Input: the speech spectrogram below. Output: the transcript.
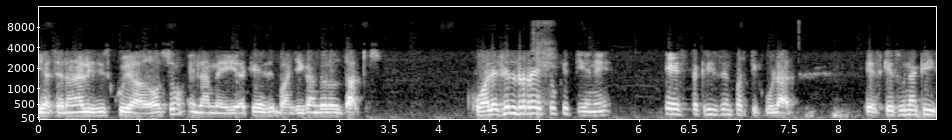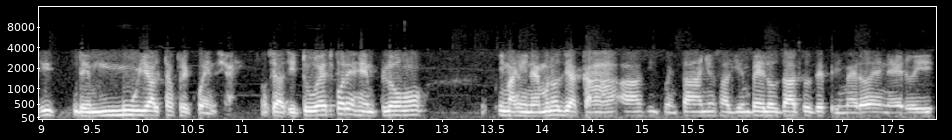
y hacer análisis cuidadoso en la medida que van llegando los datos. ¿Cuál es el reto que tiene esta crisis en particular? Es que es una crisis de muy alta frecuencia. O sea, si tú ves, por ejemplo, imaginémonos de acá a 50 años, alguien ve los datos de primero de enero y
